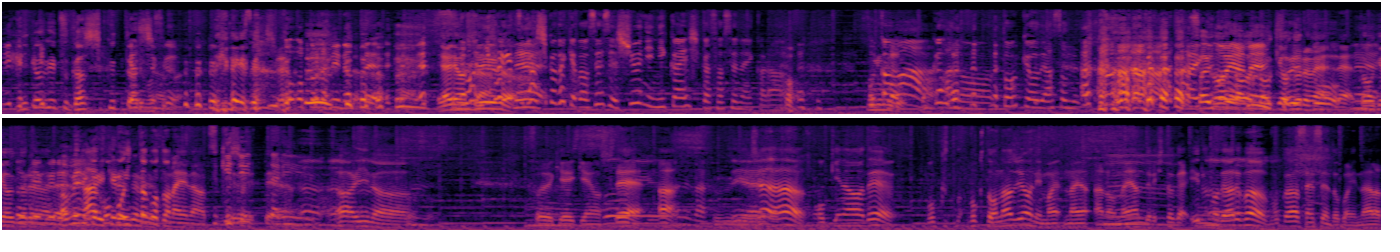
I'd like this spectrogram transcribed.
2ヶ月合宿ってあ合ります宿。よ大人になって。やりました2ヶね月合宿だけど先生週に2回しかさせないから。他はあの東京で遊んでた。最高。やね。東京グルメ東京グルメアメ。リカここ行ったことないなって築地行ったりああいいなそういう経験をしてあじゃあ沖縄で僕と僕と同じように、ま、なあの悩んでる人がいるのであれば僕は先生のところに習っ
